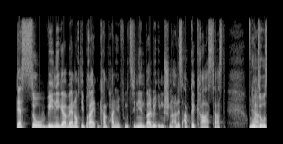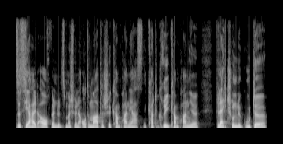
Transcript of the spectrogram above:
desto weniger werden auch die breiten Kampagnen funktionieren, weil du eben schon alles abgegrast hast. Und ja. so ist es hier halt auch, wenn du zum Beispiel eine automatische Kampagne hast, eine Kategorie-Kampagne, vielleicht schon eine gute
